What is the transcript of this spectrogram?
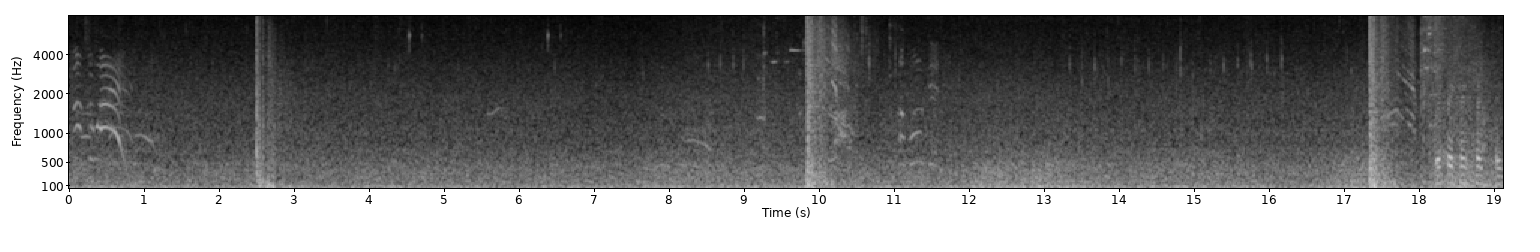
Slips away! I'm wounded! Quick, quick, quick, quick, quick.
